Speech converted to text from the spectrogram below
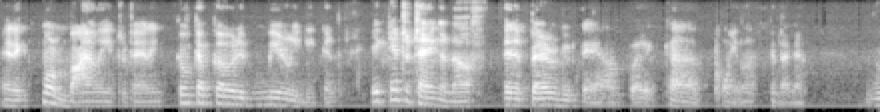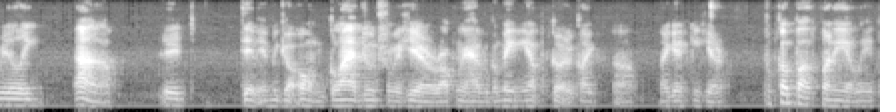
And it's more mildly entertaining. Go Cup Code is merely decent. It's entertaining enough, and it's better to down, but it's kind of pointless because I can really I don't know. It didn't make me go, oh I'm glad doing from here or I'm gonna have a making up good like uh, I get here. A couple of funny at least.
